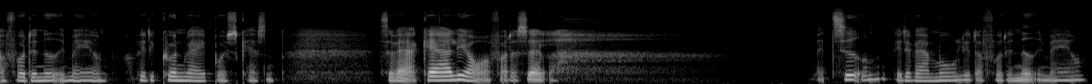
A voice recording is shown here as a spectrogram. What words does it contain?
at få det ned i maven, og vil det kun være i brystkassen, så vær kærlig over for dig selv. Med tiden vil det være muligt at få det ned i maven.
